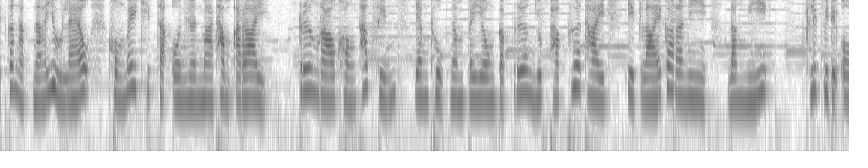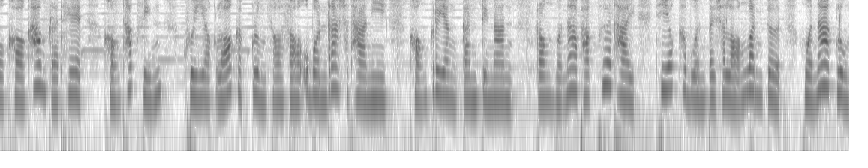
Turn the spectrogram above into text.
ศก็หนักหนาอยู่แล้ว คงไม่คิดจะโอนเงินมาทำอะไร เรื่องราวของทักษิณยังถูกนำไปโยงกับเรื่องยุบพักเพื่อไทยอีกหลายกรณี ดังนี้ คลิปวิดีโอคอลข้ามประเทศของทักษิณคุยหยอกล้อกับกลุ่มสสอุบลราชธานีของเกรียงกันตินัน รองหัวหน้าพักเพื่อไทยที่ยกขบวนไปฉลองวันเกิด หัวหน้ากลุ่ม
